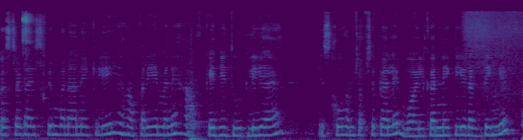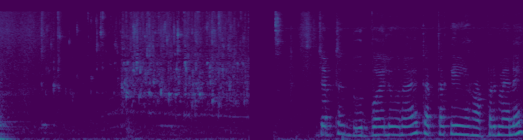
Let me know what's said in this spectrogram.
कस्टर्ड आइसक्रीम बनाने के लिए यहाँ पर ये मैंने हाफ़ के जी दूध लिया है। इसको हम सबसे पहले बॉईल करने के लिए रख देंगे। जब तक दूध बॉईल हो रहा है, तब तक ये यहाँ पर मैंने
